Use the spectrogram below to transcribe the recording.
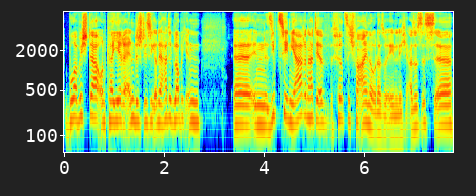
Boavista und Karriereende schließlich. Und er hatte, glaube ich, in, äh, in 17 Jahren hat er 40 Vereine oder so ähnlich. Also es ist äh,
